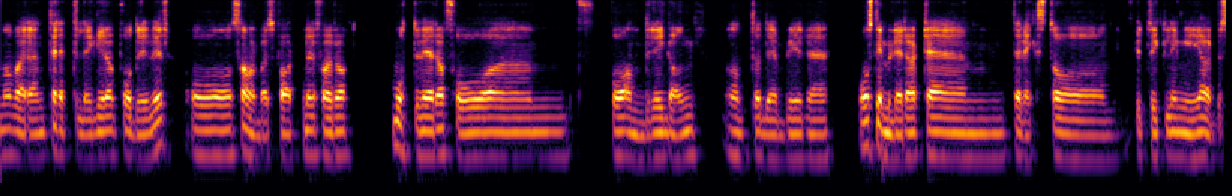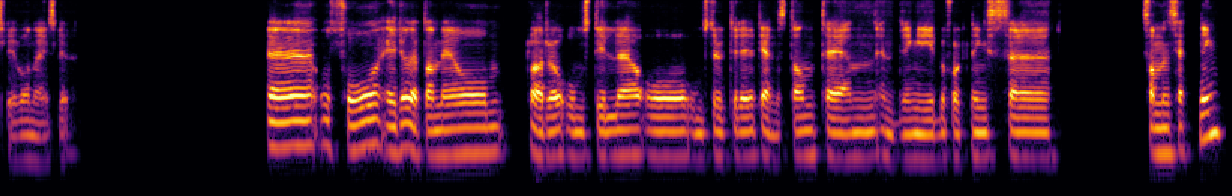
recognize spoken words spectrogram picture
må være en tilrettelegger og pådriver og samarbeidspartner for å motivere og få, eh, få andre i gang. At det blir, eh, og stimulerer til, til, vekst og utvikling i arbeidslivet og næringslivet. Eh, og så er det jo dette med å klare å omstille og omstrukturere tjenestene til en endring i befolkningssammensetning.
